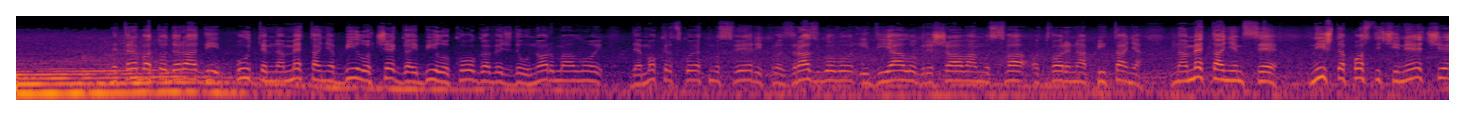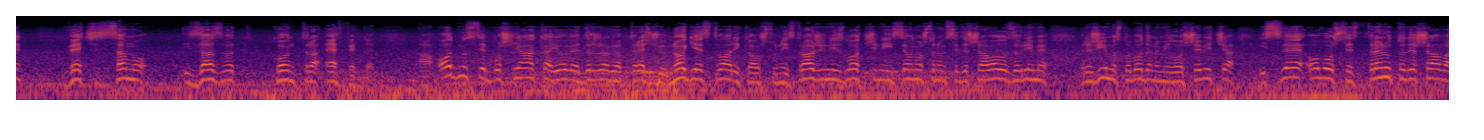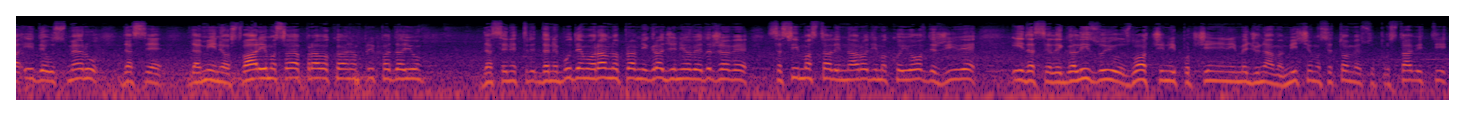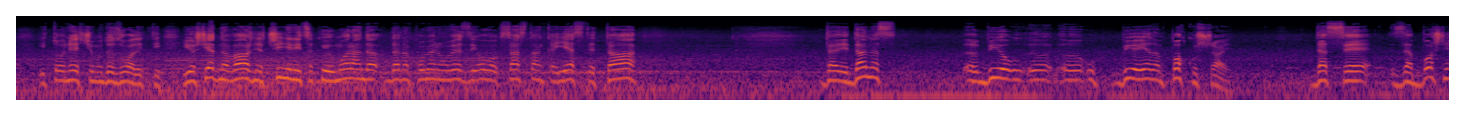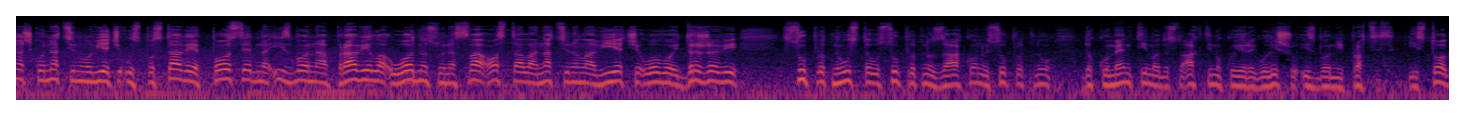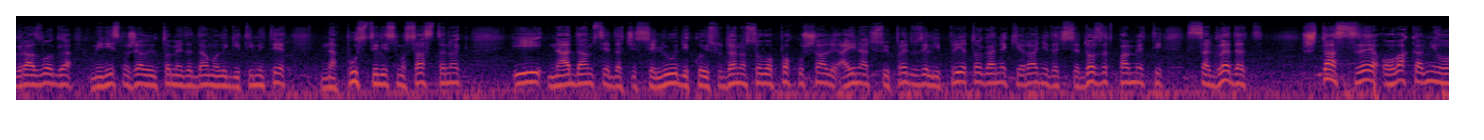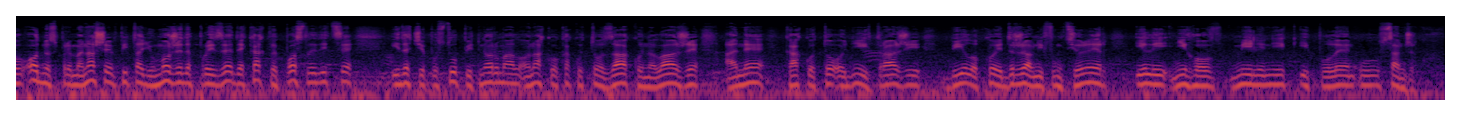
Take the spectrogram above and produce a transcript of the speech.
ne treba to da radi putem nametanja bilo čega i bilo koga, već da u normalnoj demokratskoj atmosferi, kroz razgovor i dijalog rešavamo sva otvorena pitanja. Nametanjem se ništa postići neće, već samo izazvat kontraefekat. A odnose Bošnjaka i ove države optrećuju mnoge stvari kao što su neistraženi zločini i sve ono što nam se dešavalo za vrijeme režima Slobodana Miloševića i sve ovo što se trenutno dešava ide u smeru da se da mi ne ostvarimo svoja prava koja nam pripadaju, da, se ne, da ne budemo ravnopravni građani ove države sa svim ostalim narodima koji ovdje žive i da se legalizuju zločini počinjeni među nama. Mi ćemo se tome suprostaviti i to nećemo dozvoliti. I još jedna važnja činjenica koju moram da, da napomenu u vezi ovog sastanka jeste ta da je danas e, bio, e, e, bio jedan pokušaj da se za Bošnjačko nacionalno vijeće uspostave posebna izborna pravila u odnosu na sva ostala nacionalna vijeće u ovoj državi suprotno ustavu, suprotno zakonu i suprotno dokumentima, odnosno aktima koji regulišu izborni proces. Iz tog razloga mi nismo želili tome da damo legitimitet, napustili smo sastanak i nadam se da će se ljudi koji su danas ovo pokušali, a inače su i preduzeli prije toga neke radnje, da će se dozvat pameti, sagledat šta sve ovakav njihov odnos prema našem pitanju može da proizvede, kakve posljedice i da će postupiti normalno onako kako to zakon nalaže, a ne kako to od njih traži bilo koji državni funkcioner ili njihov miljenik i pulen u Sanđaku.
